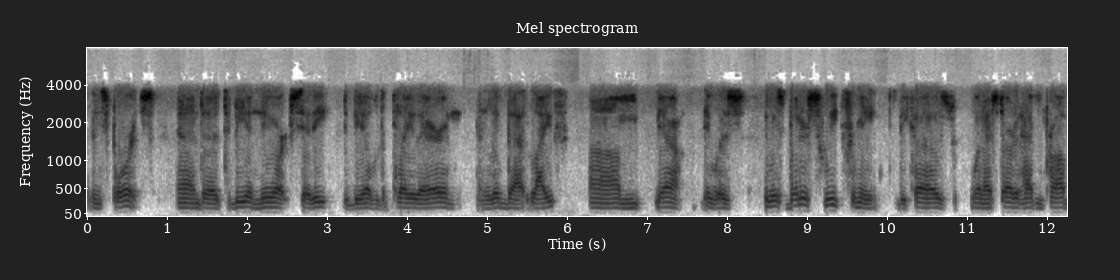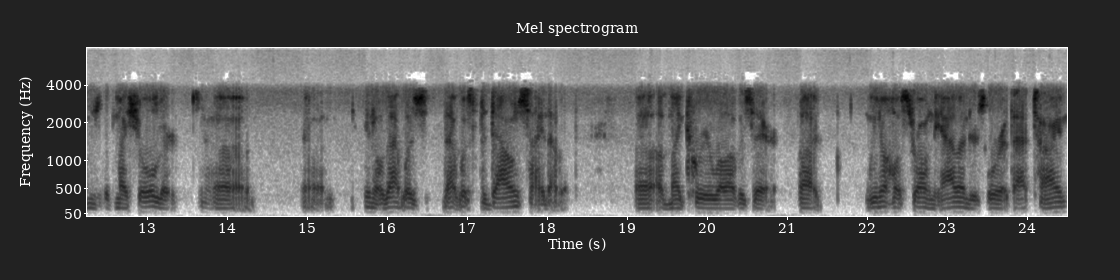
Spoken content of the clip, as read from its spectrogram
in sports and uh, to be in New York City, to be able to play there and, and live that life, um, yeah, it was it was bittersweet for me because when I started having problems with my shoulder, uh, uh, you know that was that was the downside of it uh, of my career while I was there. But we know how strong the Islanders were at that time,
